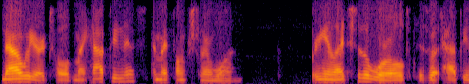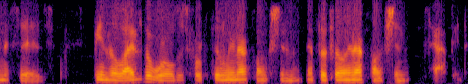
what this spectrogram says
Now we are told, My happiness and my function are one. Bringing light to the world is what happiness is. Being the light of the world is fulfilling our function, and fulfilling our function is happiness.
